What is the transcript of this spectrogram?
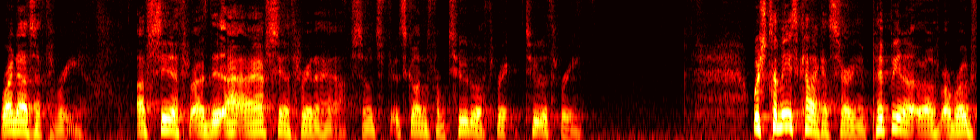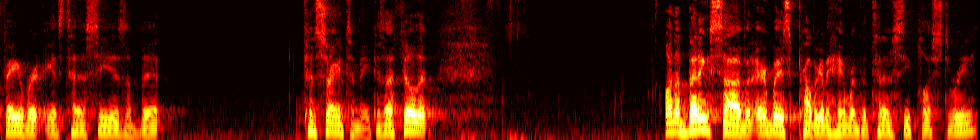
Right now it's a three. I've seen a th- I, have seen a three and a half, so it's it's gone from two to a three, two to three, which to me is kind of concerning. Being a, a road favorite against Tennessee is a bit concerning to me because I feel that on the betting side, but everybody's probably going to hammer the Tennessee plus three.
